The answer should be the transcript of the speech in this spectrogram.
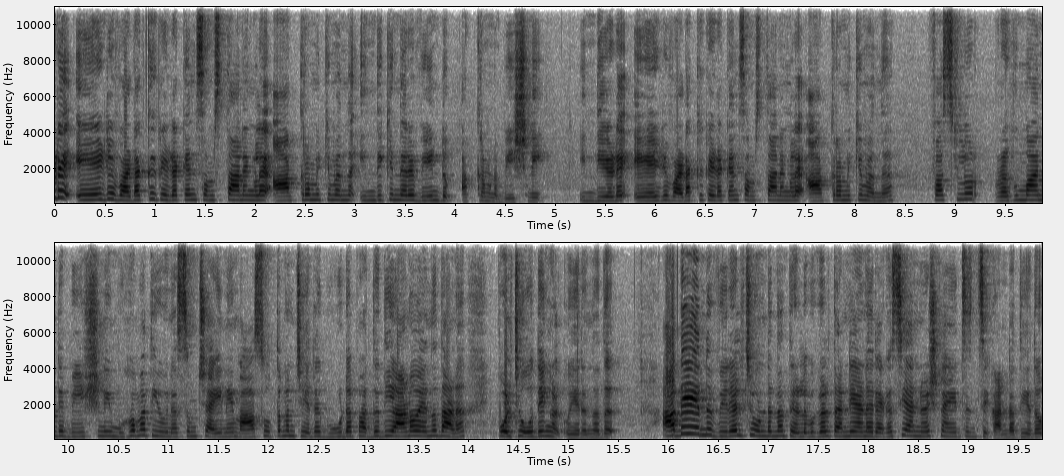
ഇന്ത്യയുടെ ഏഴ് വടക്ക് കിഴക്കൻ സംസ്ഥാനങ്ങളെ ആക്രമിക്കുമെന്ന് ഇന്ത്യയ്ക്ക് നേരെ വീണ്ടും ആക്രമണ ഭീഷണി. ഇന്ത്യയുടെ ഏഴ് വടക്ക് കിഴക്കൻ സംസ്ഥാനങ്ങളെ ആക്രമിക്കുമെന്ന് ഫസ്ലുർ റഹ്മാന്റെ ഭീഷണി മുഹമ്മദ് യൂനസും ചൈനയും ആസൂത്രണം ചെയ്ത ഗൂഢപദ്ധതിയാണോ എന്നതാണ് ഇപ്പോൾ ചോദ്യങ്ങൾ ഉയരുന്നത്. അതേ എന്ന് വിരൽ ചൂണ്ടുന്ന തെളിവുകൾ തന്നെയാണ് രഹസ്യ അന്വേഷണ ഏജൻസി കണ്ടെത്തിയത്.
